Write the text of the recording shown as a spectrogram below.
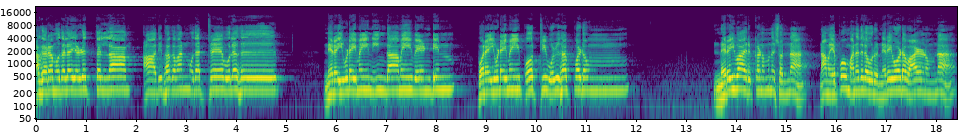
அகர முதல எழுத்தெல்லாம் ஆதிபகவன் முதற்றே உலகு. நிறையுடைமை நீங்காமை வேண்டின் பொறையுடைமை போற்றி ஒழுகப்படும். நிறைவா இருக்கணும்னு சொன்னா நாம் எப்பவும் மனதில் ஒரு நிறைவோட வாழணும்னா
